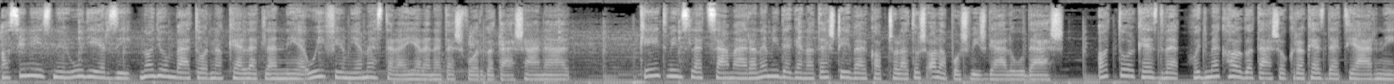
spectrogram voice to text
A színésznő úgy érzi, nagyon bátornak kellett lennie új filmje mesztelen jelenetes forgatásánál. Két Winslet számára nem idegen a testével kapcsolatos alapos vizsgálódás. Attól kezdve, hogy meghallgatásokra kezdett járni,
